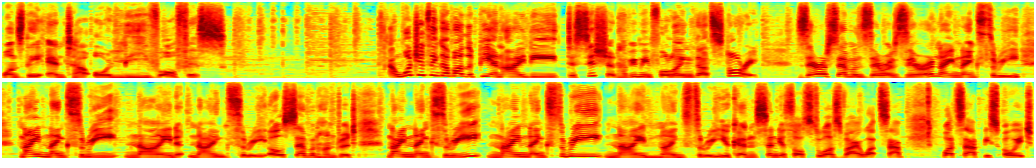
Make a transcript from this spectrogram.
once they enter or leave office? And what do you think about the PNID decision? Have you been following that story? 0700 993 993 993 0700 993 993 993. You can send your thoughts to us via WhatsApp. WhatsApp is 080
